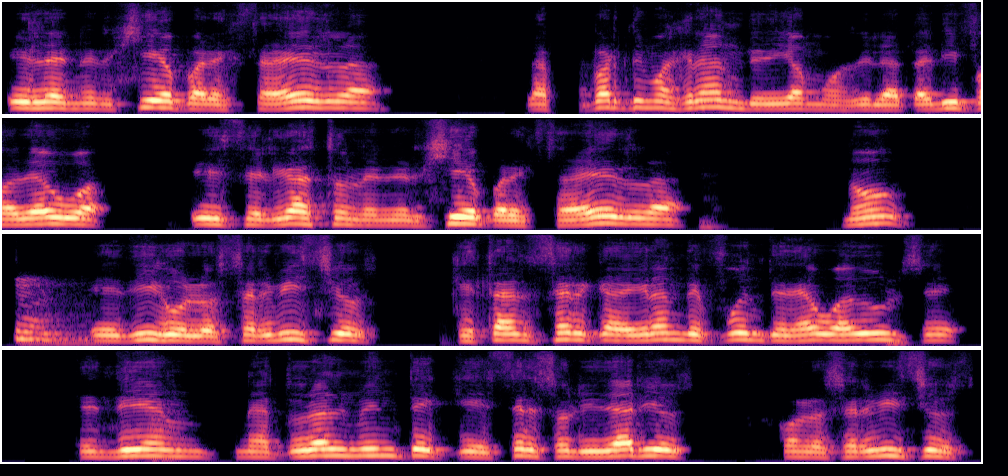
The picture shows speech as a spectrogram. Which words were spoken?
es la energía para extraerla. La parte más grande, digamos, de la tarifa de agua es el gasto en la energía para extraerla, ¿no? Eh, digo, los servicios que están cerca de grandes fuentes de agua dulce tendrían naturalmente que ser solidarios con los servicios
